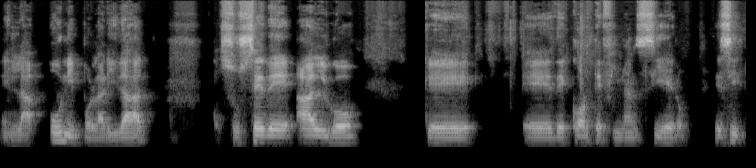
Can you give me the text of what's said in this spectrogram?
en la unipolaridad, sucede algo que eh, de corte financiero. Es decir,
